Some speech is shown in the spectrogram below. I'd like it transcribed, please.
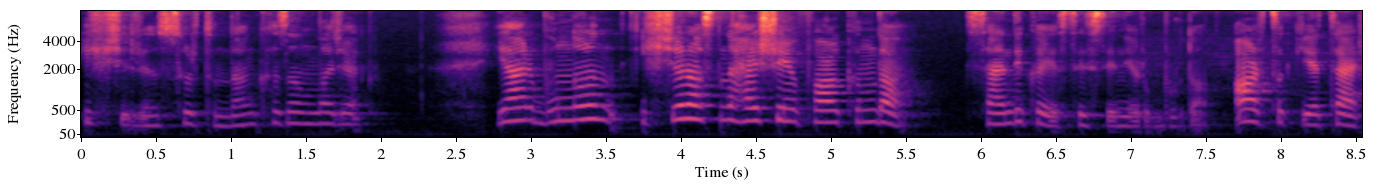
İşçilerin sırtından kazanılacak. Yani bunların işçiler aslında her şeyin farkında. Sendikaya sesleniyorum buradan. Artık yeter.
